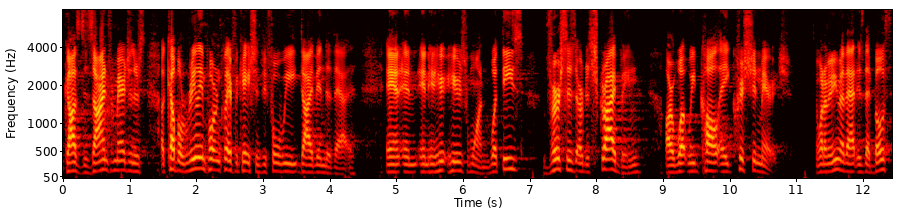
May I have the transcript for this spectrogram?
God's design for marriage. And there's a couple really important clarifications before we dive into that. And, and, and here, here's one what these verses are describing are what we'd call a Christian marriage. And what I mean by that is that both,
